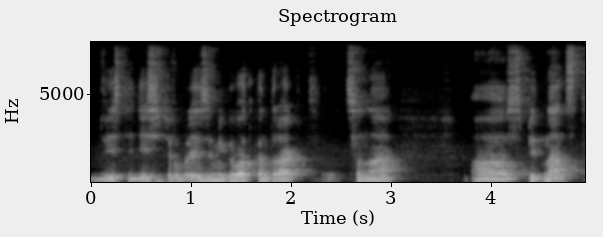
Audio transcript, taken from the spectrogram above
210 э, рублей за мегаватт контракт цена, а с 15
